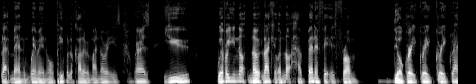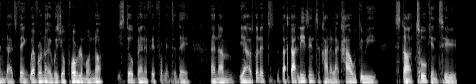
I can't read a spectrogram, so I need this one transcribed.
black men and women or people of color and minorities. Mm. Whereas you, whether you not know like it or not, have benefited from your great great great granddad's thing, whether or not it was your problem or not, you still benefit from it today. And um, yeah, I was gonna t- that that leads into kind of like how do we start talking to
